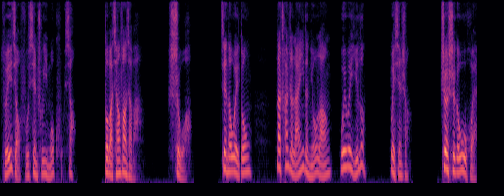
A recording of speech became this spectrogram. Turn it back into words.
嘴角浮现出一抹苦笑：“都把枪放下吧，是我。”见到魏东，那穿着蓝衣的牛郎微微一愣：“魏先生，这是个误会，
